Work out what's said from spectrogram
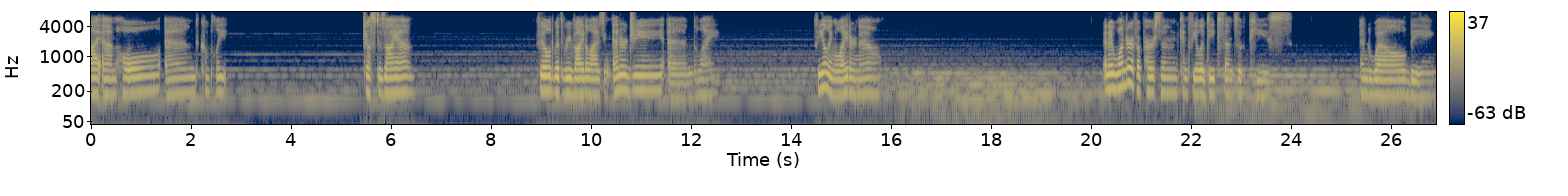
I am whole and complete, just as I am, filled with revitalizing energy and light, feeling lighter now. And I wonder if a person can feel a deep sense of peace and well being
